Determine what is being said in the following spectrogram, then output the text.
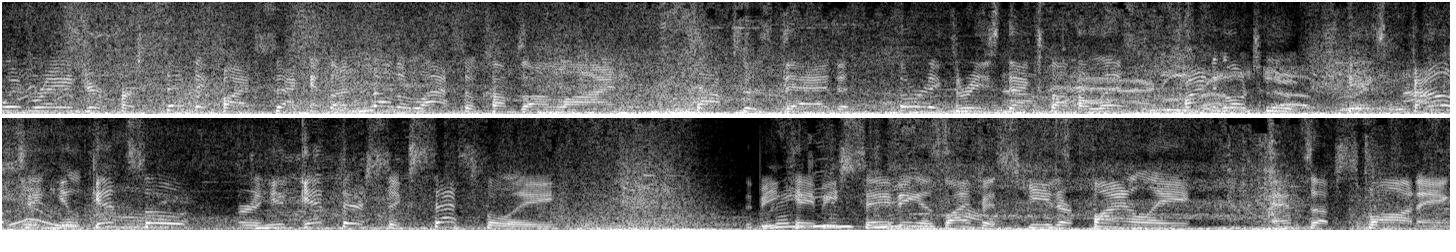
Wind Ranger for 75 seconds. Another lasso comes online. Fox is dead. 33 is next on the list. Trying to go to his fountain. He'll get so, or he'll get there successfully. The BKB saving his life as middle Skiter finally ends up spawning.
